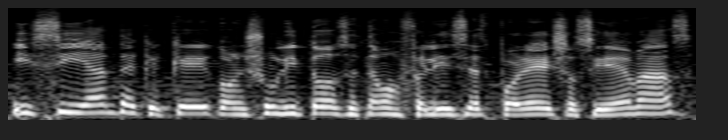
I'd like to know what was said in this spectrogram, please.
Y sí, antes que quede con Julie todos estemos felices por ellos y demás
